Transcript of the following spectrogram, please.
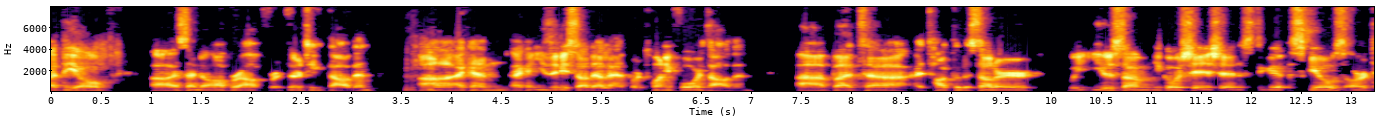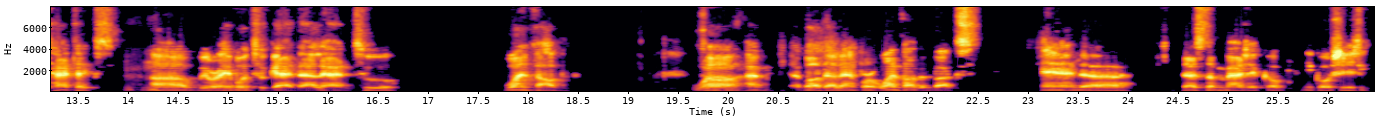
a deal. Uh, I sent an offer out for thirteen thousand. Mm-hmm. Uh, I can I can easily sell that land for twenty four thousand. Uh, but uh, I talked to the seller. We used some negotiation st- skills or tactics. Mm-hmm. Uh, we were able to get that land to one thousand. Wow! So I, I bought that land for one thousand bucks, and uh, that's the magic of negotiating.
